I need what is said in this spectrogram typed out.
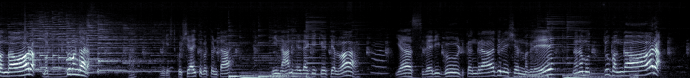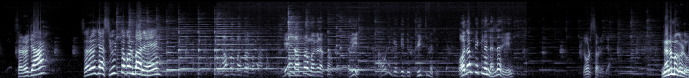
ಬಂಗಾರ ಮದ್ದು ಬಂಗಾರ. ನನಗೆ ಎಷ್ಟು ಖುಷಿ ಆಯ್ತು ಗೊತ್ತುಂಟಾ? ನೀ ನಾನು ಹೇಳ್ದಾಗೆ ಕೇಳ್ತಿಯಲ್ವಾ? ಎಸ್ ವೆರಿ ಗುಡ್ ಕಂಗ್ರ್ಯಾಚುಲೇಷನ್ ಮಗಳೇ. ನನ್ನ ಮುದ್ದು ಬಂಗಾರ. ಸರೋಜಾ? ಸರೋಜಾ ಸ್ವೀಟ್ ತಗೊಂಡ್ ಬಾರೆ? ಏನಪ್ಪ ಮಗಳಪ್ಪ? ರೀ ಅವನು ಗೆದ್ದಿದ್ದು ಕ್ವಿಜ್ನಲ್ಲಿ ಒಲಿಂಪಿಕ್ನಲ್ಲ ರೀ? ನೋಡ್ ಸರೋಜ ನನ್ನ ಮಗಳು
